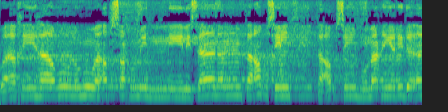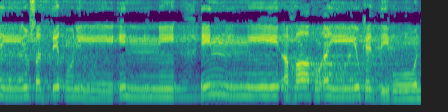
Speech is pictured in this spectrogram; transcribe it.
وأخي هارون هو أفصح مني لسانا فأرسل فأرسله معي رد أن يصدقني إني إني أخاف أن يكذبون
